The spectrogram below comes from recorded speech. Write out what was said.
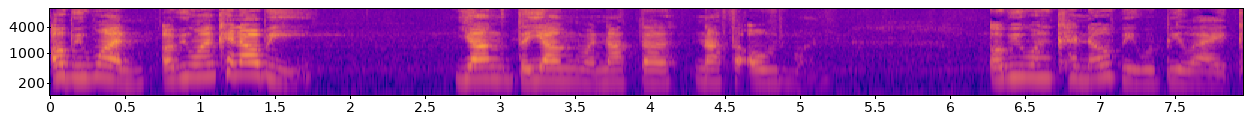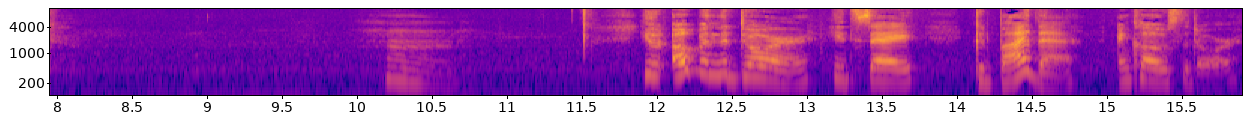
Obi Wan, Obi Wan Kenobi, young, the young one, not the not the old one. Obi Wan Kenobi would be like, hmm. He would open the door. He'd say goodbye there and close the door.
